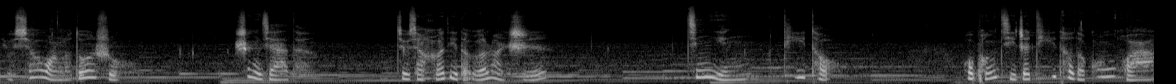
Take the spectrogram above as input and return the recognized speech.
又消亡了多数，剩下的就像河底的鹅卵石，晶莹剔透。我捧起这剔透的光华，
